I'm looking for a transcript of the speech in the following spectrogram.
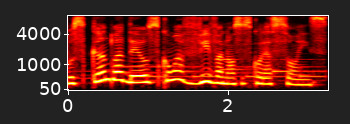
Buscando a Deus com a viva nossos corações.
